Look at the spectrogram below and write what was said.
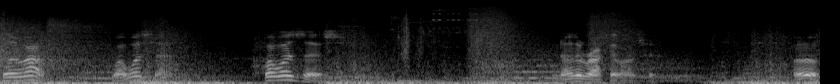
Blew up? What was that? What was this? Another rocket launcher. Oh.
